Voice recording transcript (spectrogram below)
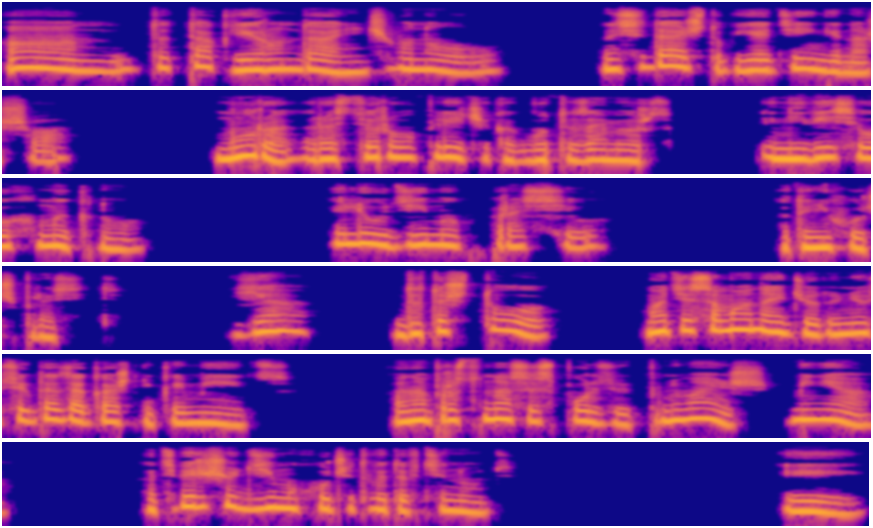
А, да так, ерунда, ничего нового. Наседает, чтобы я деньги нашла. Мура растерла плечи, как будто замерз, и невесело хмыкнула. Или у Димы попросила. А ты не хочешь просить? Я? Да ты что? Мать и сама найдет, у нее всегда загашник имеется. Она просто нас использует, понимаешь? Меня. А теперь еще Диму хочет в это втянуть. Эй,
